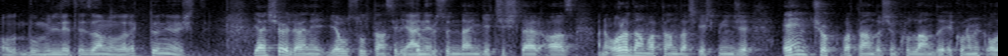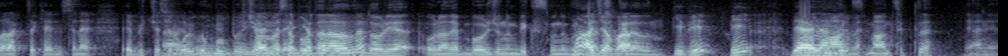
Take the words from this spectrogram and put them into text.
bu millete zam olarak dönüyor işte. Ya şöyle hani Yavuz Sultan Selim Yani- Köprüsü'nden geçişler az. Hani oradan vatandaş geçmeyince en çok vatandaşın kullandığı ekonomik olarak da kendisine e, bütçesine Ha, uygun bulduğu hiç yerlere olmasa buradan alalım da oraya oraya borcunun bir kısmını mı buradan acaba çıkaralım. gibi bir değerlendirme. mant- mantıklı. Yani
